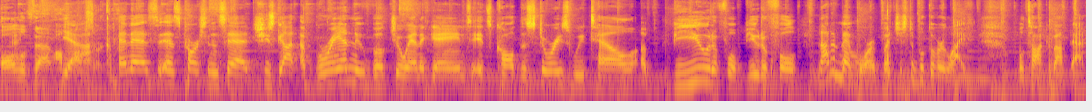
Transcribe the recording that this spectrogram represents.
All of that on Yeah, Pop Start. And as as Carson said, she's got a brand new book, Joanna Gaines. It's called The Stories We Tell. A beautiful, beautiful, not a memoir, but just a book of her life. We'll talk about that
